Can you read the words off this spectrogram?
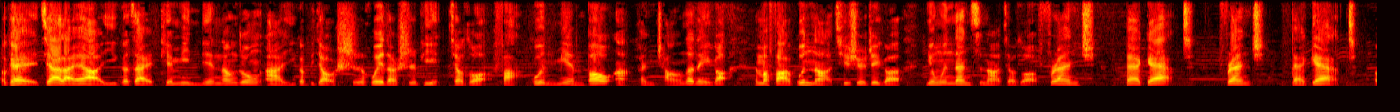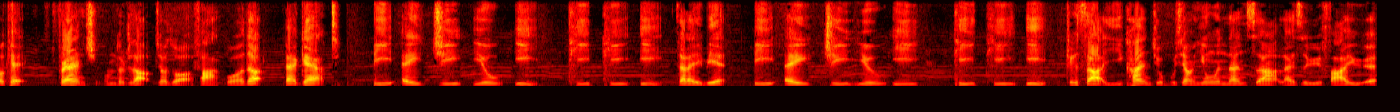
OK，接下来呀，一个在甜品店当中啊，一个比较实惠的食品叫做法棍面包啊，很长的那个。那么法棍呢，其实这个英文单词呢叫做 French baguette，French baguette。OK，French 我们都知道叫做法国的 baguette，B A G U E T T E。再来一遍，B A G U E。T T E 这个词啊，一看就不像英文单词啊，来自于法语，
